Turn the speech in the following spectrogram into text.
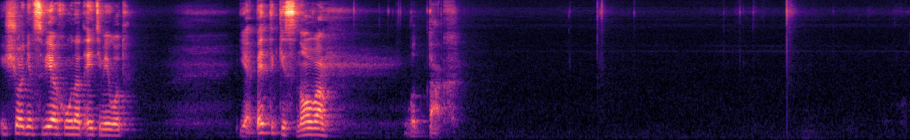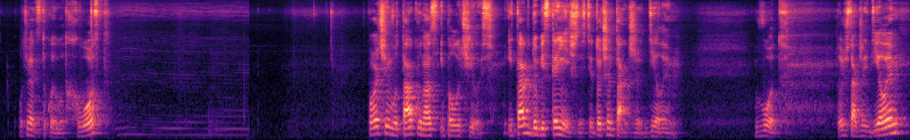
Еще один сверху над этими вот. И опять-таки снова вот так. Получается такой вот хвост. Впрочем, вот так у нас и получилось. И так до бесконечности. Точно так же делаем. Вот. Точно так же делаем.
